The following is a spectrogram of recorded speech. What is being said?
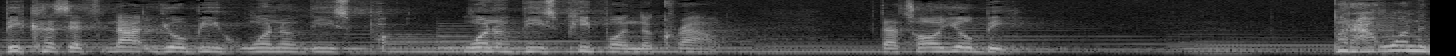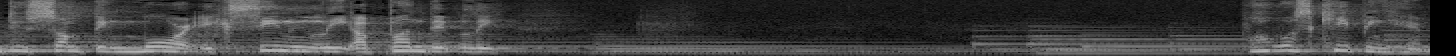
because if not you'll be one of these one of these people in the crowd that's all you'll be but i want to do something more exceedingly abundantly what was keeping him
